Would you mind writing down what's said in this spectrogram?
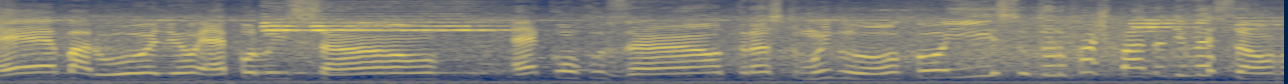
é barulho, é poluição, é confusão, trânsito muito louco e isso tudo faz parte da diversão.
